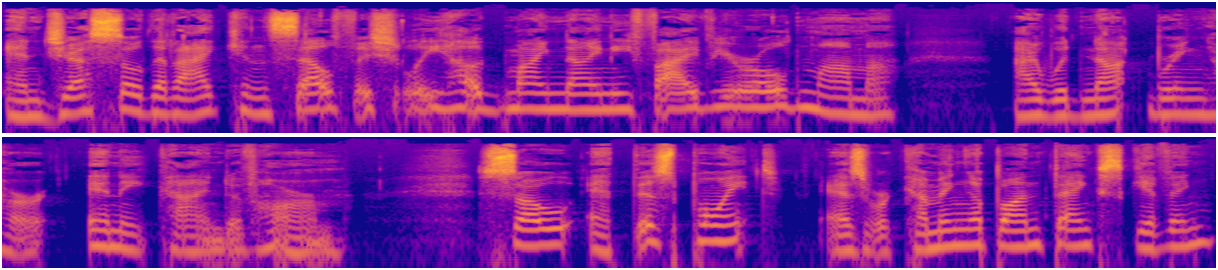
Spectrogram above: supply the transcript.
And just so that I can selfishly hug my 95 year old mama, I would not bring her any kind of harm. So at this point, as we're coming up on Thanksgiving,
